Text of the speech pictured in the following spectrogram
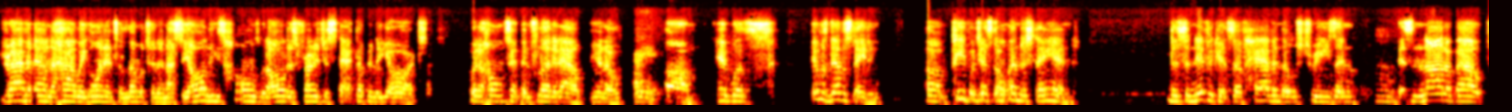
driving down the highway going into Lumberton. And I see all these homes with all this furniture stacked up in the yards where the homes had been flooded out, you know. Right. Um, it was it was devastating. Um, people just don't understand the significance of having those trees and Mm. It's not about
